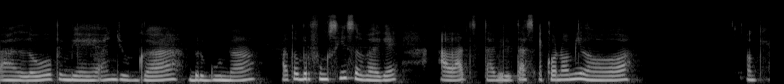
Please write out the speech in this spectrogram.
Lalu, pembiayaan juga berguna atau berfungsi sebagai alat stabilitas ekonomi loh. Oke,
